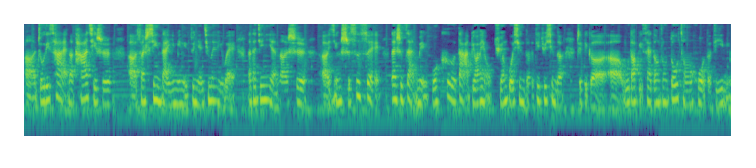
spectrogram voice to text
呃，周迪蔡。那他其实呃。算是新一代移民里最年轻的一位。那他今年呢是呃已经十四岁，但是在美国各大表演全国性的、地区性的这个呃舞蹈比赛当中都曾获得第一名，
